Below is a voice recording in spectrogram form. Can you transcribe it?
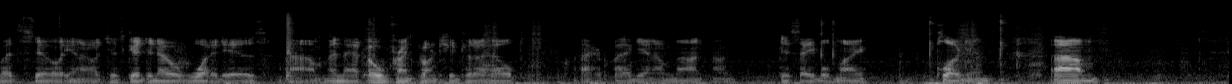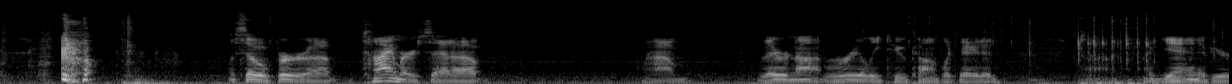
but still, you know, it's just good to know what it is. Um, and that print function could have helped. I, but again, I'm not, i disabled my plugins. Um, so for uh, timer setup, um, they're not really too complicated. Uh, again, if you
